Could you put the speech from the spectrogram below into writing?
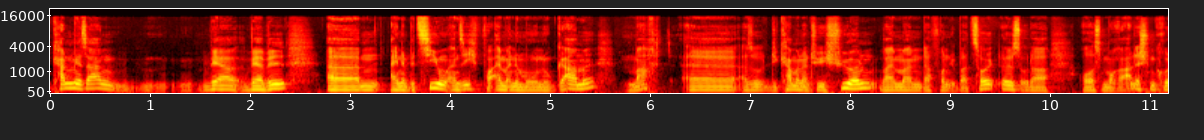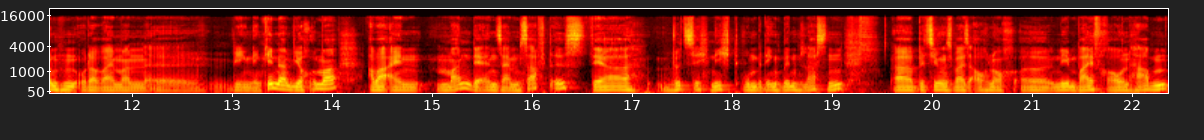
Kann mir sagen, wer, wer will, ähm, eine Beziehung an sich, vor allem eine monogame, macht, äh, also die kann man natürlich führen, weil man davon überzeugt ist oder aus moralischen Gründen oder weil man äh, wegen den Kindern, wie auch immer, aber ein Mann, der in seinem Saft ist, der wird sich nicht unbedingt binden lassen äh, beziehungsweise auch noch äh, nebenbei Frauen haben,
